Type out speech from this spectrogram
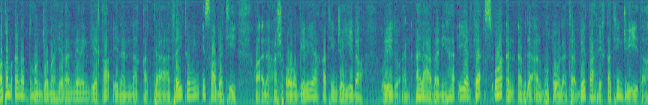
وطمأن الدون جماهير الميرينجي قائلا لقد تعافيت من إصابتي وأنا أشعر بلياقة جيدة. أريد أن ألعب نهائي الكأس وأن أبدأ البطولة بطريقة جيدة.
